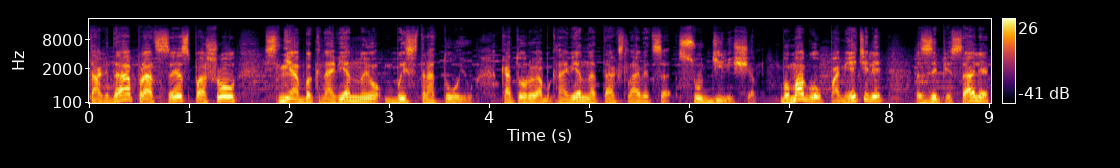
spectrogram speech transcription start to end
Тогда процесс пошел с необыкновенной быстротою, которую обыкновенно так славится судилище. Бумагу пометили, записали,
